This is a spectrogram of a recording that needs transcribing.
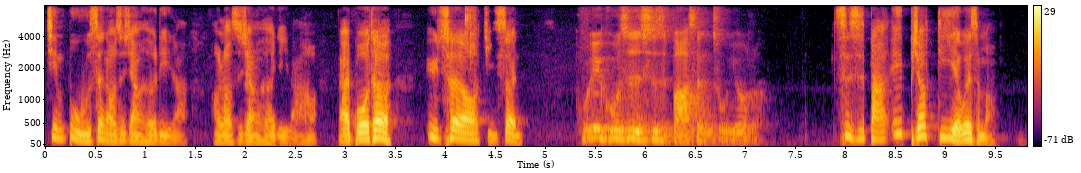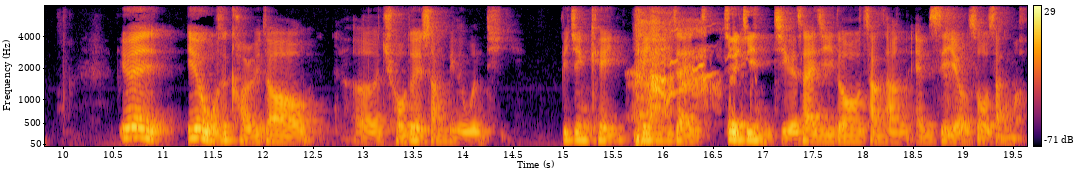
进步五胜，老师讲合理啦。好，老师讲合理啦哈。来，波特预测哦，几胜？我预估是四十八胜左右了。四十八，哎，比较低耶，为什么？因为因为我是考虑到呃球队伤病的问题，毕竟 K K D 在 最近几个赛季都常常 MCL 受伤嘛。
